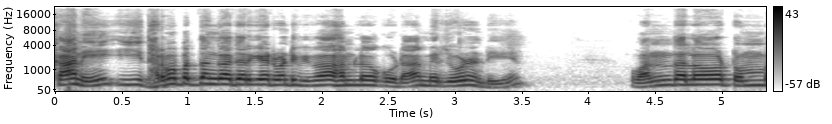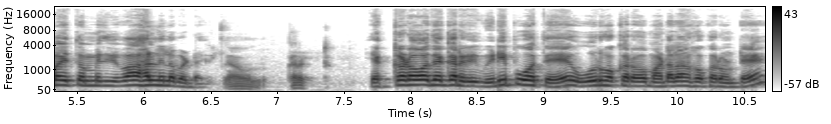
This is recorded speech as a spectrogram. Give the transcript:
కానీ ఈ ధర్మబద్ధంగా జరిగేటువంటి వివాహంలో కూడా మీరు చూడండి వందలో తొంభై తొమ్మిది వివాహాలు నిలబడ్డాయి. అవును కరెక్ట్. ఎక్కడో దగ్గర విడిపోతే ఊరు ఒకరు మండలానికి ఒకరు ఉంటే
